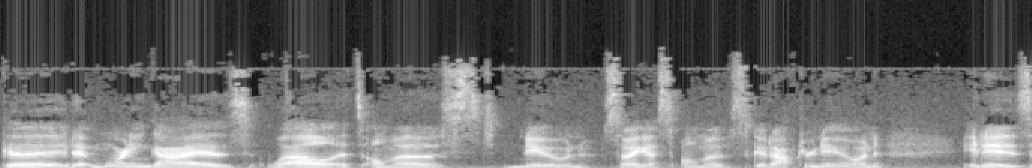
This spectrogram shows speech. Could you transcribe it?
Good morning guys. Well, it's almost noon, so I guess almost good afternoon. It is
